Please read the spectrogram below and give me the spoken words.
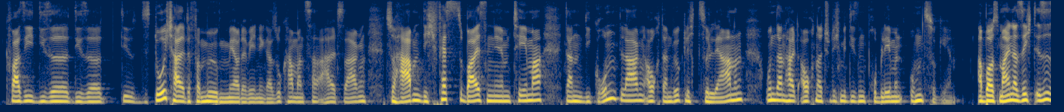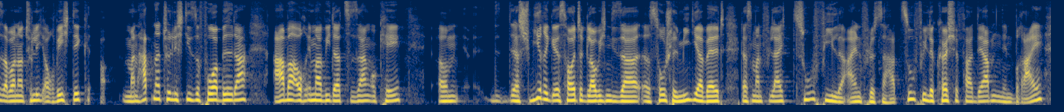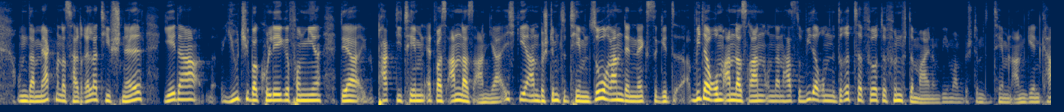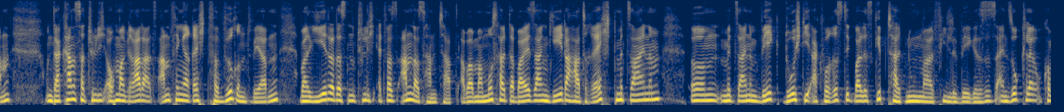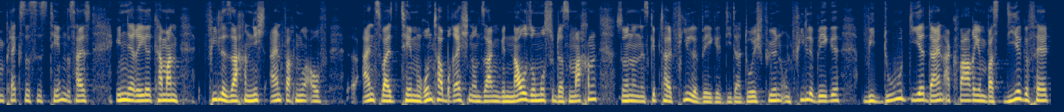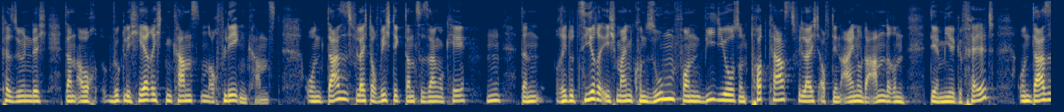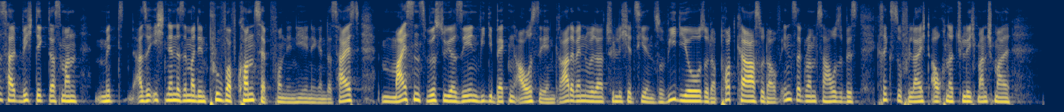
quasi diese, diese, dieses Durchhaltevermögen mehr oder weniger, so kann man es halt sagen, zu haben, dich festzubeißen in dem Thema, dann die Grundlagen auch dann wirklich zu lernen und dann halt auch natürlich mit diesen Problemen umzugehen. Aber aus meiner Sicht ist es aber natürlich auch wichtig, man hat natürlich diese Vorbilder, aber auch immer wieder zu sagen, okay, ähm, das Schwierige ist heute, glaube ich, in dieser äh, Social-Media-Welt, dass man vielleicht zu viele Einflüsse hat. Zu viele Köche verderben den Brei. Und da merkt man das halt relativ schnell. Jeder YouTuber-Kollege von mir, der packt die Themen etwas anders an. Ja, ich gehe an bestimmte Themen so ran, der nächste geht wiederum anders ran und dann hast du wiederum eine dritte, vierte, fünfte Meinung, wie man bestimmte Themen angehen kann. Und da kann es natürlich auch mal gerade als Anfänger recht verwirrend werden, weil jeder das natürlich etwas anders handhabt. Aber man muss halt dabei sagen, jeder hat Recht mit seinem, ähm, mit seinem Weg durch die Aquaristik, weil es gibt halt nun mal viele Wege. Es ist ein so komplexes System. Das heißt, in der Regel kann man viele Sachen nicht einfach nur auf äh, ein, zwei Themen runterbrechen und sagen, genau so musst du das machen, sondern es gibt halt viele Wege, die da durchführen und viele Wege, wie du dir dein Aquarium, was dir gefällt persönlich, dann auch wirklich herrichten kannst und auch pflegen kannst. Und da ist es vielleicht auch wichtig, dann zu sagen, okay, hm, dann reduziere ich meinen Konsum von Videos und Podcasts vielleicht auf den einen oder anderen, der mir gefällt. Und da ist es halt wichtig, dass man mit, also ich nenne es immer den Proof of Concept von denjenigen. Das heißt, meistens wirst du ja sehen, wie die Becken aussehen. Gerade wenn du natürlich jetzt hier in so Videos oder Podcasts oder auf Instagram zu Hause bist, kriegst du vielleicht auch natürlich manchmal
